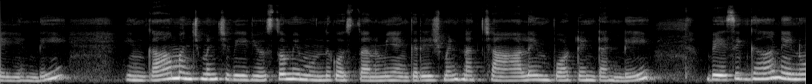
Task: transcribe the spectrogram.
చేయండి ఇంకా మంచి మంచి వీడియోస్తో మీ ముందుకు వస్తాను. మీ ఎంకరేజ్మెంట్ నాకు చాలా ఇంపార్టెంట్ అండి. బేసిక్గా నేను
